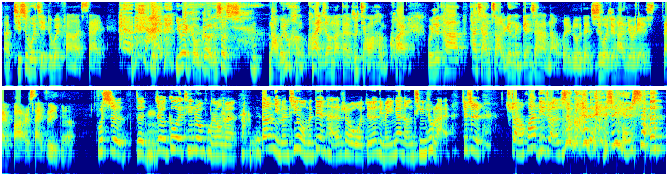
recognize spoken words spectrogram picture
啊，其实我解读为凡尔赛。因为狗狗有的时候脑回路很快，你知道吗？它有时候讲话很快，我觉得它它想找一个能跟上它脑回路的。其实我觉得它有点在凡尔赛自己的。不是，对，就各位听众朋友们，当你们听我们电台的时候，我觉得你们应该能听出来，就是转话题转的最快的人是袁山。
